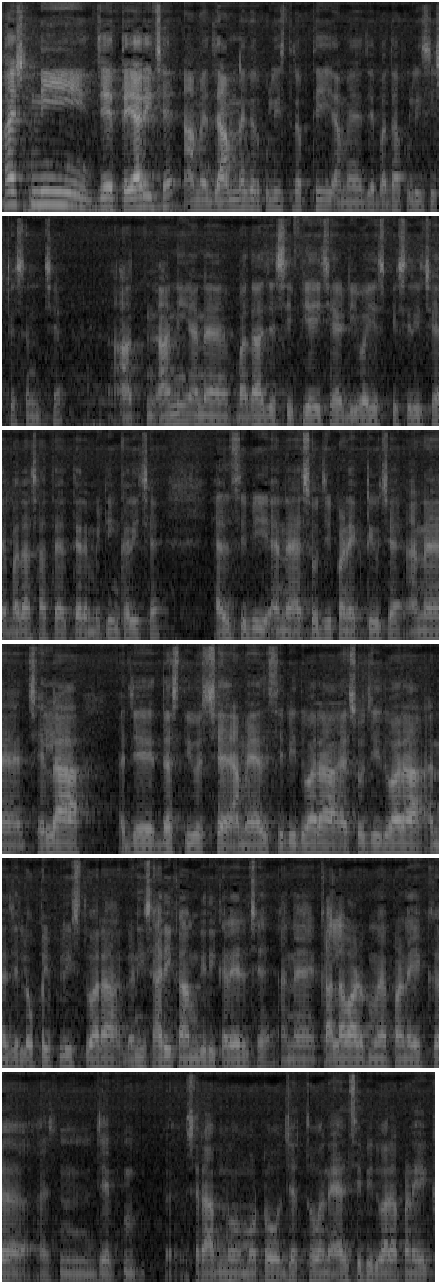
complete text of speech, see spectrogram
ફર્સ્ટની જે તૈયારી છે, અમે જામનગર પોલીસ તરફથી, અમે જે બધા પોલીસ સ્ટેશન છે આની અને બધા જે સીપીઆઈ છે ડીવાયએસપી શ્રી છે, બધા સાથે અત્યારે મિટિંગ કરી છે. એલસીબી અને એસઓજી પણ એક્ટિવ છે. અને છેલ્લા જે દસ દિવસ છે, અમે એલસીબી દ્વારા એસઓજી દ્વારા અને જે લોકલ પોલીસ દ્વારા ઘણી સારી કામગીરી કરેલ છે. અને કાલાવાડમાં પણ એક, જે શરાબનો મોટો જથ્થો અને એલસીબી દ્વારા પણ એક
